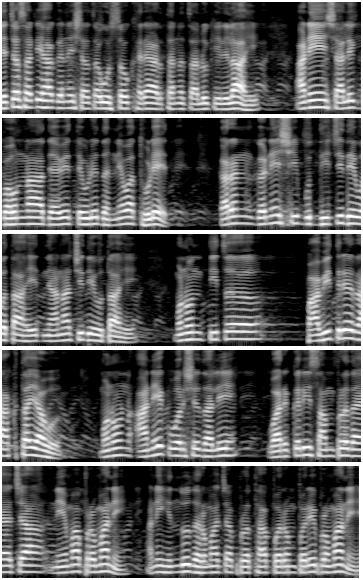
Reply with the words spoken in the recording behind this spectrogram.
त्याच्यासाठी हा गणेशाचा उत्सव खऱ्या अर्थानं चालू केलेला आहे. आणि शालिक भाऊंना द्यावे तेवढे धन्यवाद थोडे आहेत. कारण गणेश ही बुद्धीची देवता आहे ज्ञानाची देवता आहे. म्हणून तिचं पावित्र्य राखता यावं. म्हणून अनेक वर्ष झाले वारकरी संप्रदायाच्या नियमाप्रमाणे आणि हिंदू धर्माच्या प्रथा परंपरेप्रमाणे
